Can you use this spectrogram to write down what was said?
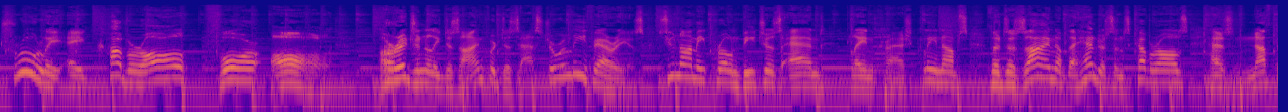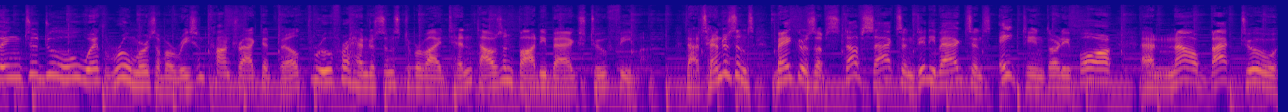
Truly a coverall for all. Originally designed for disaster relief areas, tsunami prone beaches, and plane crash cleanups, the design of the Henderson's coveralls has nothing to do with rumors of a recent contract that fell through for Henderson's to provide 10,000 body bags to FEMA. That's Henderson's, makers of stuff sacks and ditty bags since 1834. And now back to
